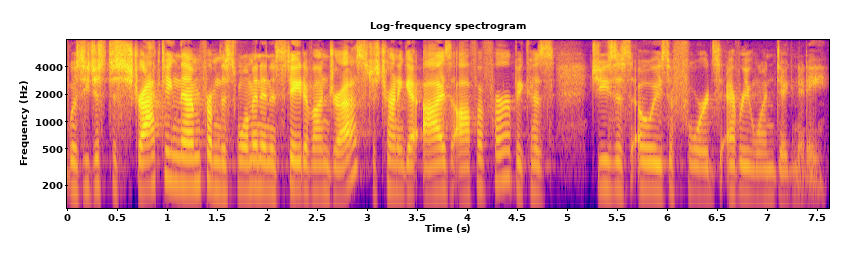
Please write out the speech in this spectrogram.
Was he just distracting them from this woman in a state of undress, just trying to get eyes off of her? Because Jesus always affords everyone dignity.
